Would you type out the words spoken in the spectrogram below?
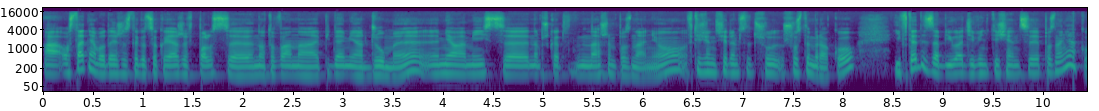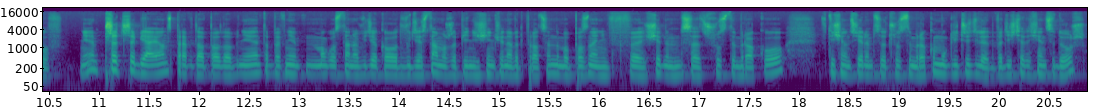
A ostatnia bodajże z tego, co kojarzę, w Polsce notowana epidemia dżumy e, miała miejsce na przykład w naszym Poznaniu w 1706 roku i wtedy zabiła 9 tysięcy poznaniaków. Nie? Przetrzebiając prawdopodobnie, to pewnie mogło stanowić około 20, a może 50 nawet procent, bo Poznań w 706 roku, w 1706 roku mógł liczyć ile? 20 tysięcy dusz?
